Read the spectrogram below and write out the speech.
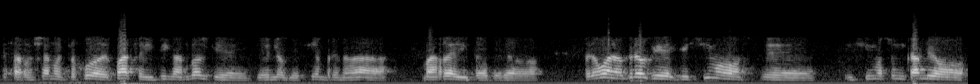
desarrollar nuestro juego de pase y pick and roll, que, es lo que siempre nos da más rédito, pero pero bueno, creo que, hicimos eh, hicimos un cambio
